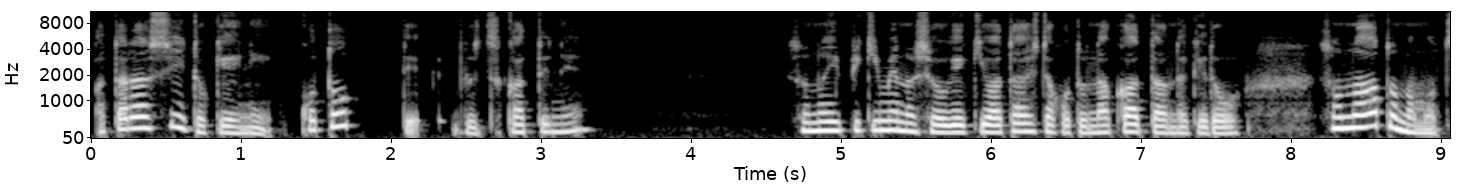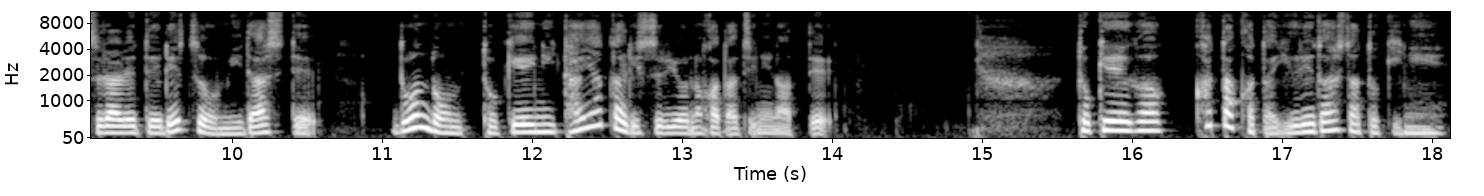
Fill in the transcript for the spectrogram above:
新しい時計にコトってぶつかってねその一匹目の衝撃は大したことなかったんだけどその後のもつられて列を乱してどんどん時計に体当たりするような形になって時計がカタカタ揺れ出した時に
